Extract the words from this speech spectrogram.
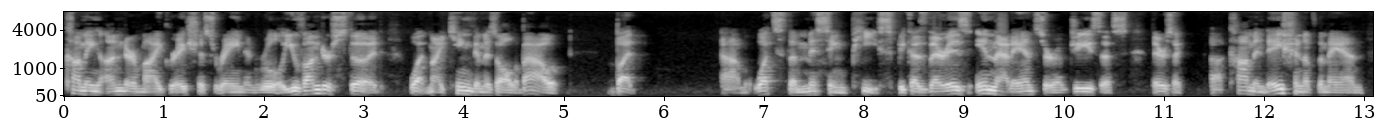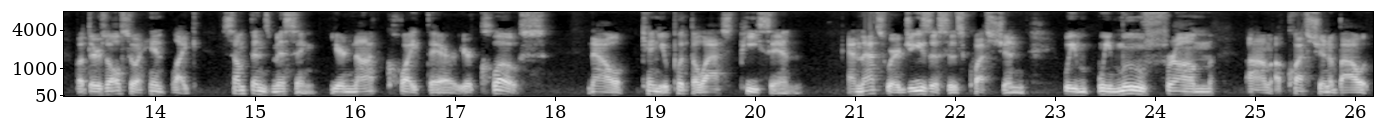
coming under my gracious reign and rule. You've understood what my kingdom is all about, but um, what's the missing piece? Because there is in that answer of Jesus, there's a, a commendation of the man, but there's also a hint like something's missing. You're not quite there. You're close. Now, can you put the last piece in? And that's where Jesus's question we we move from um, a question about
